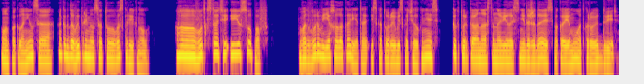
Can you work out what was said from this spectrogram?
Он поклонился, а когда выпрямился, то воскликнул. «А вот, кстати, и Юсупов». Во двор въехала карета, из которой выскочил князь, как только она остановилась, не дожидаясь, пока ему откроют дверь.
